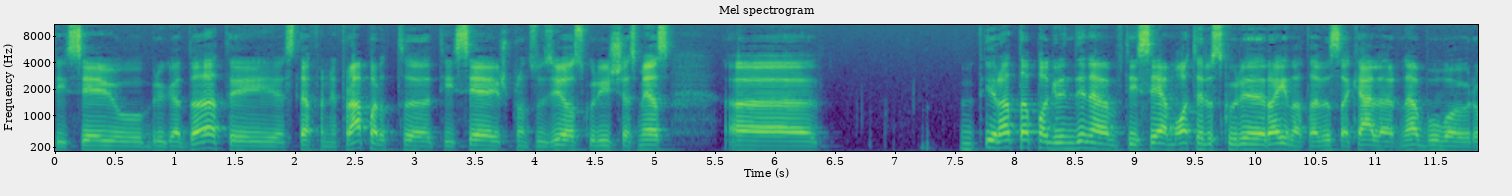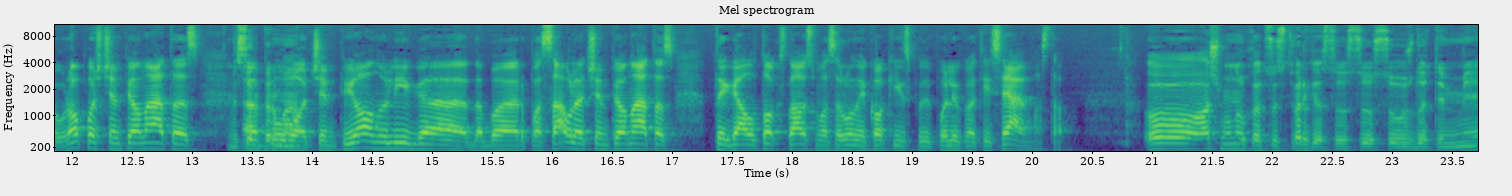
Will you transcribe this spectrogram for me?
teisėjų brigada, tai Stephanie Frappart, teisėja iš Prancūzijos, kuri iš esmės yra ta pagrindinė teisėja moteris, kuri raina tą visą kelią, ar ne? Buvo ir Europos čempionatas, buvo čempionų lyga, dabar pasaulio čempionatas. Tai gal toks klausimas, Arūnai, kokį įspūdį paliko teisėjimas tau? O aš manau, kad susitvarkė su, su, su užduotimi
